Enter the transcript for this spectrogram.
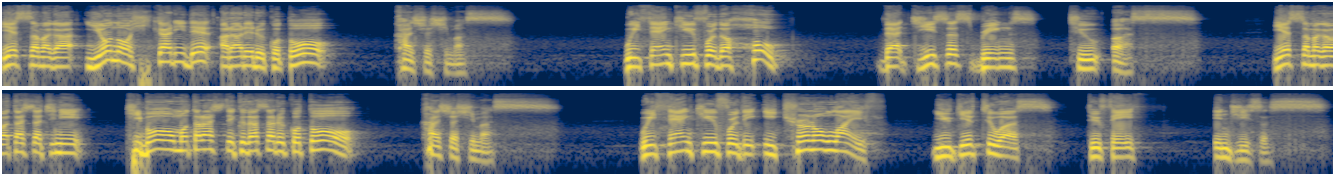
イエス様が世の光であられることを感謝します。We thank you for the hope that Jesus brings to us. イエス様が私たちに希望をもたらしてくださることを感謝します。We thank you for the eternal life you give to us through faith in Jesus.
